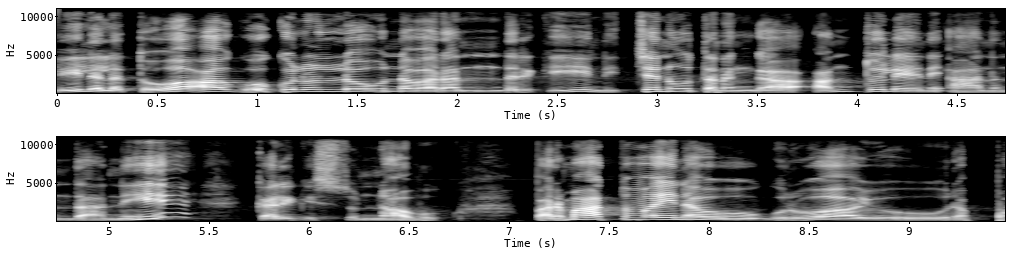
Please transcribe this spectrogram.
లీలలతో ఆ గోకులంలో ఉన్న వారందరికీ నిత్యనూతనంగా అంతులేని ఆనందాన్ని కలిగిస్తున్నావు. పరమాత్మవైన గురువాయూరప్ప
